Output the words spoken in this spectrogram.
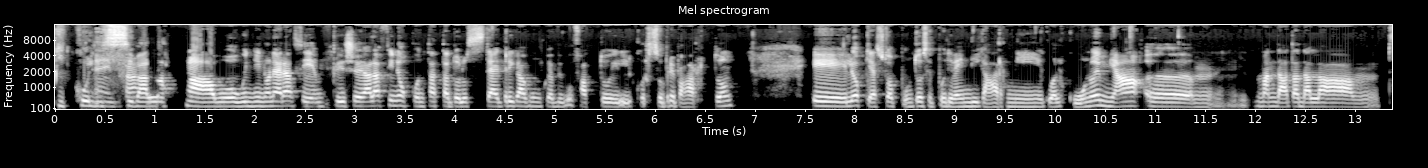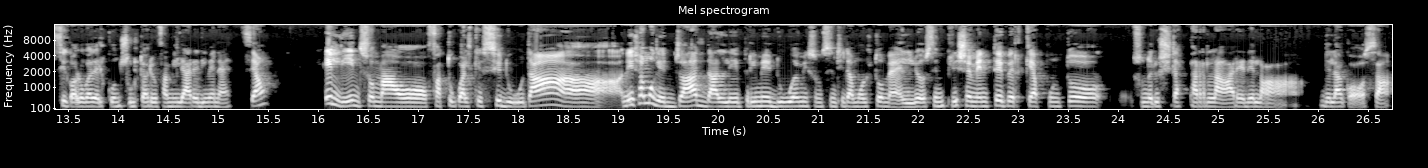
piccolissima, eh, allattavo, quindi non era semplice. Alla fine ho contattato l'ostetrica con cui avevo fatto il corso preparto e le ho chiesto appunto se poteva indicarmi qualcuno e mi ha eh, mandata dalla psicologa del consultorio familiare di Venezia. E lì insomma ho fatto qualche seduta, diciamo che già dalle prime due mi sono sentita molto meglio, semplicemente perché appunto sono riuscita a parlare della, della cosa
